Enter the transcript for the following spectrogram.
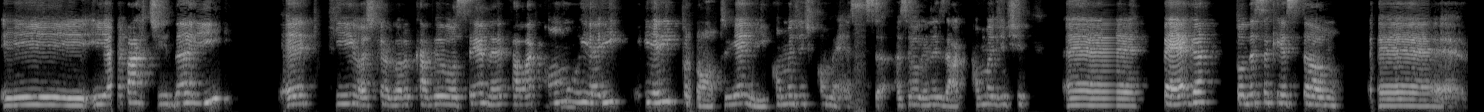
E, e, a partir daí é que eu acho que agora cabe você, né, falar como e aí e aí pronto e aí como a gente começa a se organizar, como a gente é, pega toda essa questão é,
